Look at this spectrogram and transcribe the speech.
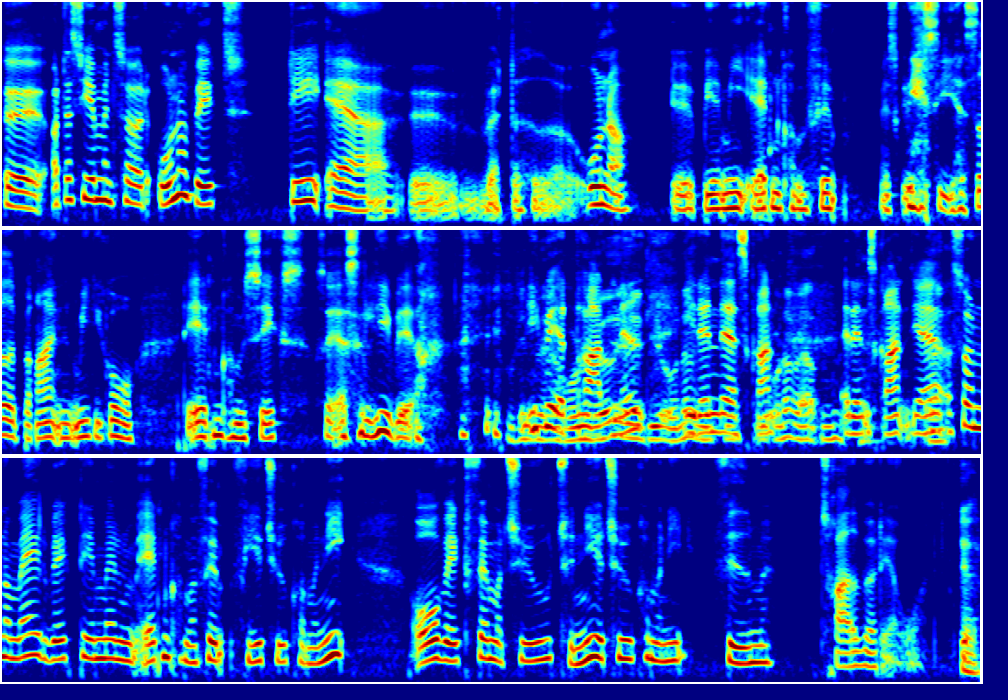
Øh, og der siger man så, at undervægt, det er, øh, hvad der hedder, under øh, BMI 18,5 jeg skal lige sige, jeg sad og beregnede midt i går, det er 18,6, så jeg er så lige ved at, lige ved at dreje ned de under, i den der skrant, af den skrant. Ja. ja. Og så normal vægt, det er mellem 18,5 og 24,9, overvægt 25 til 29,9, fedme 30 og derover. Ja.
